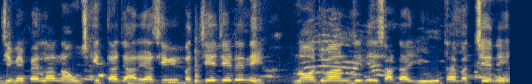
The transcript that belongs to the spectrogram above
ਜਿਵੇਂ ਪਹਿਲਾਂ ਅਨਾਉਂਸ ਕੀਤਾ ਜਾ ਰਿਹਾ ਸੀ ਵੀ ਬੱਚੇ ਜਿਹੜੇ ਨੇ, ਨੌਜਵਾਨ ਜਿਹੜੀ ਸਾਡਾ ਯੂਥ ਹੈ, ਬੱਚੇ ਨੇ,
